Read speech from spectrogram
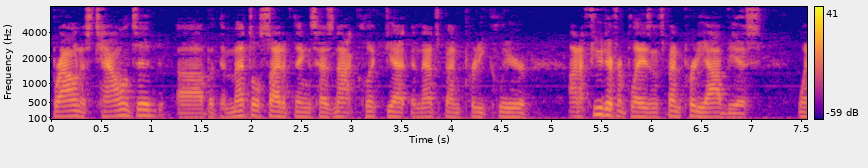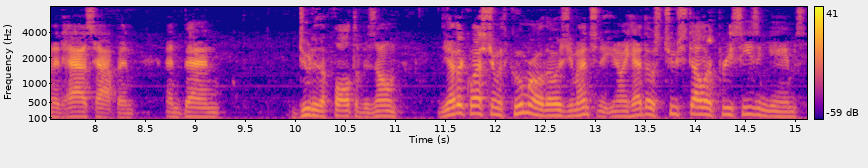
Brown is talented, uh, but the mental side of things has not clicked yet, and that's been pretty clear on a few different plays, and it's been pretty obvious when it has happened and been due to the fault of his own. The other question with Kumerow, though, as you mentioned it, you know, he had those two stellar preseason games,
